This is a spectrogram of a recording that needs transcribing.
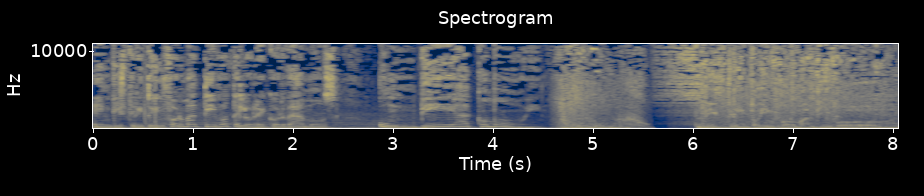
en Distrito Informativo te lo recordamos, un día como hoy. Distrito Informativo.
